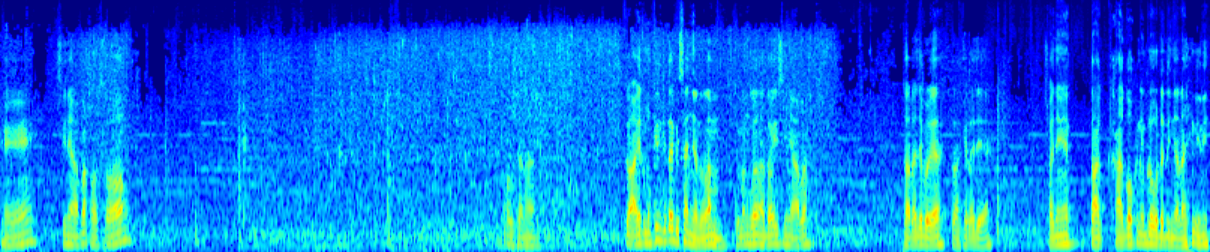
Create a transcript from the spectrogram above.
Okay. Sini apa? Kosong. Oh, bisa. Itu air mungkin kita bisa nyelam, cuman gua nggak tahu isinya apa. Ntar aja bro ya, terakhir aja ya. Soalnya tag kagok nih bro udah dinyalain ini.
